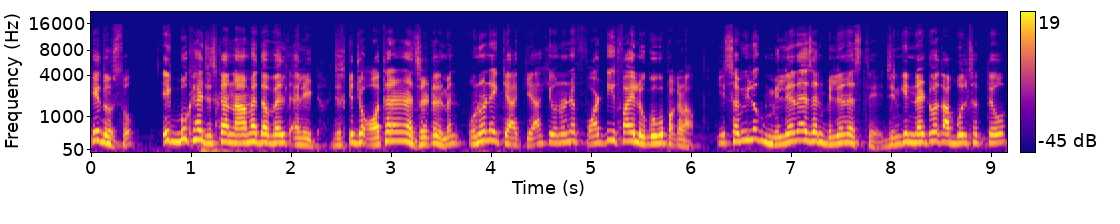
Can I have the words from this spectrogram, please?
हे दोस्तों, एक बुक है जिसका नाम है द वेल्थ एलिट जिसके जो ऑथर है ना जेटलमैन उन्होंने क्या किया कि उन्होंने 45 लोगों को पकड़ा। ये सभी लोग मिलियनर्स एंड बिलियनर्स थे, जिनकी नेटवर्थ आप बोल सकते हो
